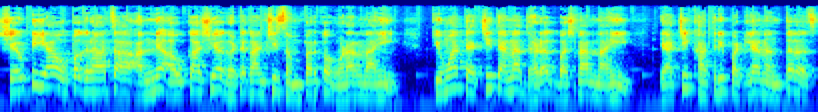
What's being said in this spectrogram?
शेवटी या उपग्रहाचा अन्य अवकाशीय घटकांशी संपर्क होणार नाही किंवा त्याची त्यांना धडक बसणार नाही याची खात्री पटल्यानंतरच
